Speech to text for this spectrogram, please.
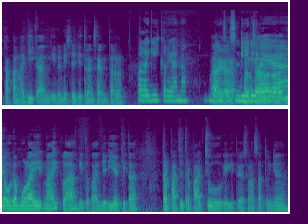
kapan lagi kan Indonesia jadi trend center? Apalagi karya anak bangsa sendiri bangsa, lah ya. eh, ya udah mulai naik lah gitu kan. Jadi ya kita terpacu terpacu kayak gitu ya. Salah satunya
